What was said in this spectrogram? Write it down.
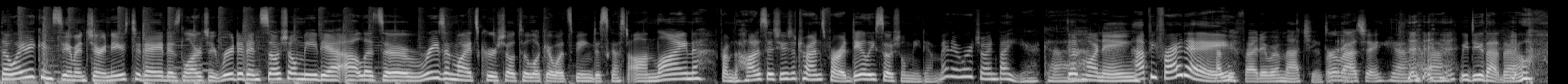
The way we consume and share news today is largely rooted in social media outlets, a reason why it's crucial to look at what's being discussed online. From the hottest issues to trends for our daily social media minute, we're joined by Yurka. Good morning. Happy Friday. Happy Friday. We're matching. Today. We're matching. Yeah, uh, we do that now.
